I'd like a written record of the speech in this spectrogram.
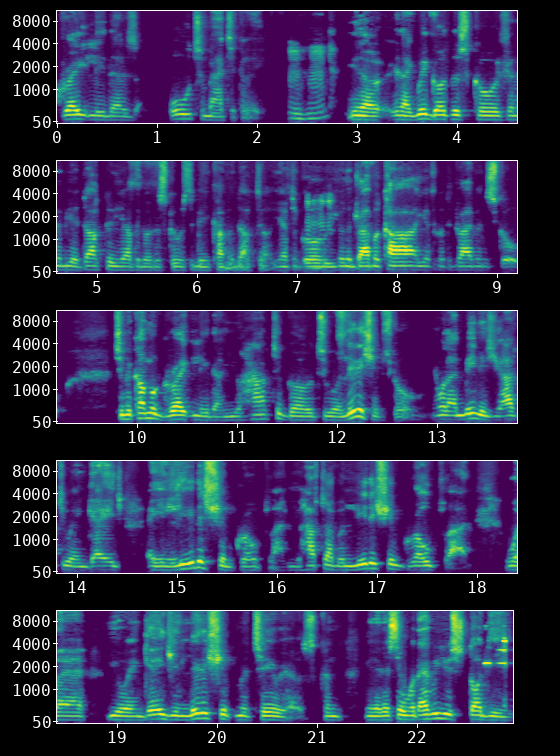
great leaders automatically. Mm-hmm. You know, like we go to school. If you're going to be a doctor, you have to go to schools to become a doctor. You have to go. Mm-hmm. You're going to drive a car. You have to go to driving school to become a great leader, you have to go to a leadership school. And what I mean is you have to engage a leadership growth plan. You have to have a leadership growth plan where you engage in leadership materials. Can, you know, they say whatever you study,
